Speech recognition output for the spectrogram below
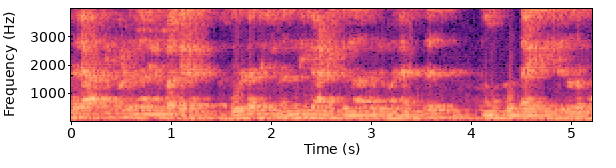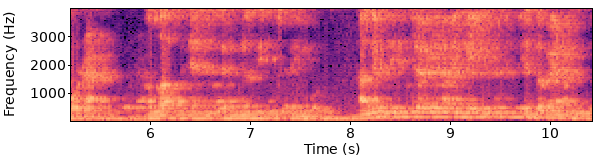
പരാതിപ്പെടുന്നതിന് പകരം ഉള്ളതിൽ നന്ദി കാണിക്കുന്ന ഒരു മനസ്സ് നമുക്കുണ്ടായിത്തീരുന്നത് അപ്പോഴാണ് അള്ളാഹുവിന്റെ അനുഗ്രഹങ്ങൾ തിരിച്ചറിയുമ്പോൾ. അങ്ങനെ തിരിച്ചറിയണമെങ്കിൽ എന്ത് വേണം?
